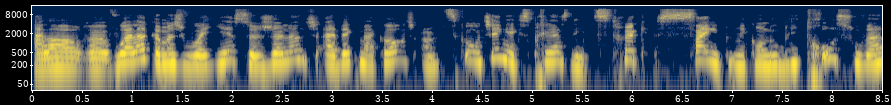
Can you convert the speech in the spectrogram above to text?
Alors, euh, voilà comment je voyais ce jeu lunch avec ma coach, un petit coaching express, des petits trucs simples, mais qu'on oublie trop souvent,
